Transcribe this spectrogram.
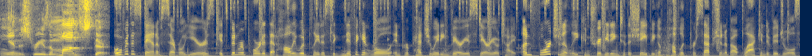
industry is a monster. Over the span of several years, it's been reported that Hollywood played a significant role in perpetuating various stereotypes, unfortunately contributing to the shaping of public perception about black individuals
